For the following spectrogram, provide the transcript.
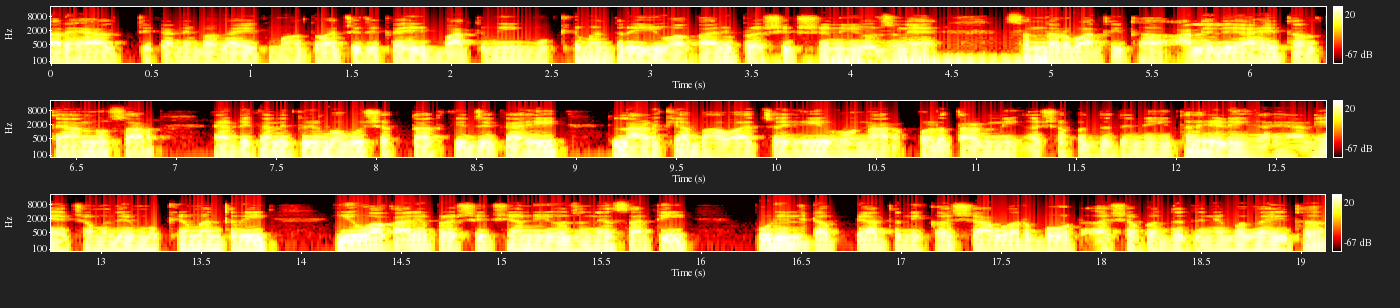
तर ह्या ठिकाणी बघा एक महत्त्वाची जी काही बातमी मुख्यमंत्री युवा कार्य प्रशिक्षण योजने संदर्भात इथं आलेली आहे. तर त्यानुसार या ठिकाणी तुम्ही बघू शकतात की जे काही लाडक्या भावाचंही होणार पडताळणी अशा पद्धतीने इथं हेडिंग आहे. आणि याच्यामध्ये मुख्यमंत्री युवा कार्य प्रशिक्षण योजनेसाठी पुढील टप्प्यात निकषावर बोट अशा पद्धतीने बघा इथं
